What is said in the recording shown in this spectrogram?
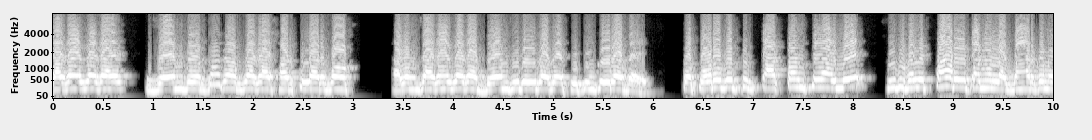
জায়গায় জায়গায় জয়েন বোর্ড জায়গায় জায়গায় সার্কুলার বক্স এবং জায়গায় জায়গায় ব্যান যদি এইভাবে ফিটিং করে দেয়, তো পরবর্তী তার টানতে আইলে শুধু খালি তার ওটানো লাগবে, আর কোনো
